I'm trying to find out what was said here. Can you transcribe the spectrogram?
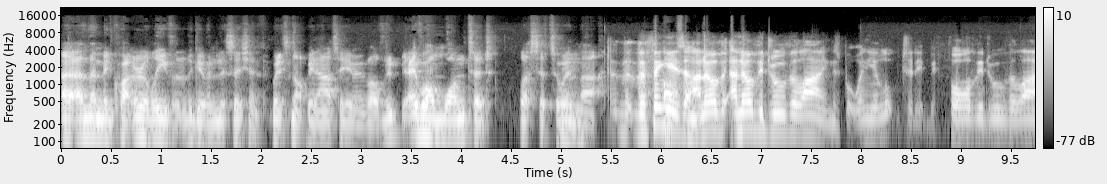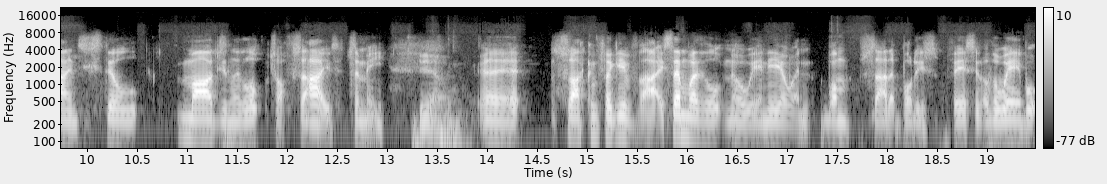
uh, and then been quite relieved that they're given a decision, but it's not been our team involved. Everyone wanted Leicester to win that. The, the thing is, Awesome. I know I know they drew the lines, but when you looked at it before they drew the lines, he still marginally looked offside to me. Yeah. Uh, so I can forgive that. It's then where they look nowhere near when one side of the body's facing the other way, but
